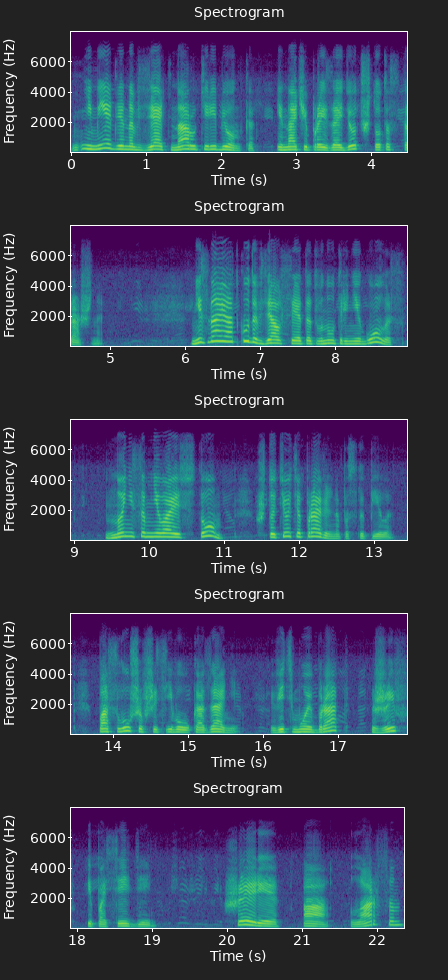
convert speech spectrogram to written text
немедленно взять на руки ребенка, иначе произойдет что-то страшное. Не знаю, откуда взялся этот внутренний голос, но не сомневаюсь в том, что тетя правильно поступила, послушавшись его указаний, ведь мой брат жив и по сей день. Шерри А. Ларсон,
